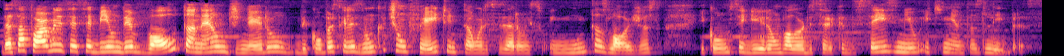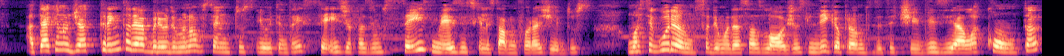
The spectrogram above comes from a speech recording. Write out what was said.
Dessa forma, eles recebiam de volta, né, um dinheiro de compras que eles nunca tinham feito, então eles fizeram isso em muitas lojas e conseguiram um valor de cerca de 6.500 libras. Até que no dia 30 de abril de 1986, já faziam seis meses que eles estavam foragidos, uma segurança de uma dessas lojas liga para um dos detetives e ela conta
